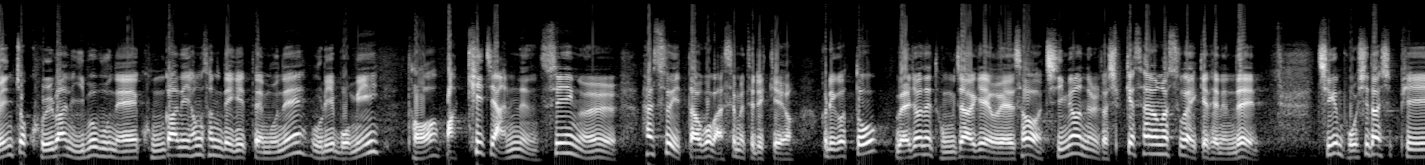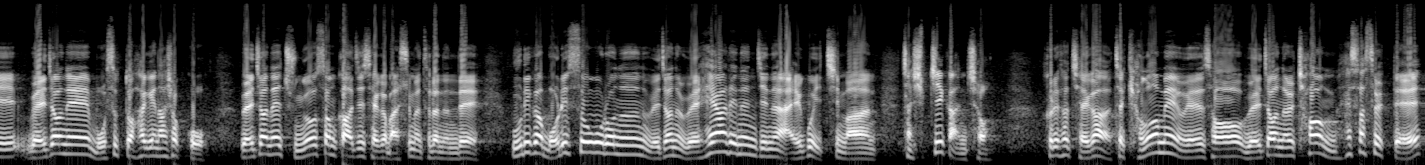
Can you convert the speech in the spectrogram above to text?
왼쪽 골반 이 부분에 공간이 형성되기 때문에 우리 몸이 더 막히지 않는 스윙을 할 수 있다고 말씀을 드릴게요. 그리고 또 외전의 동작에 의해서 지면을 더 쉽게 사용할 수가 있게 되는데 지금 보시다시피 외전의 모습도 확인하셨고 외전의 중요성까지 제가 말씀을 드렸는데 우리가 머릿속으로는 외전을 왜 해야 되는지는 알고 있지만 참 쉽지가 않죠. 그래서 제가 제 경험에 의해서 외전을 처음 했었을 때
